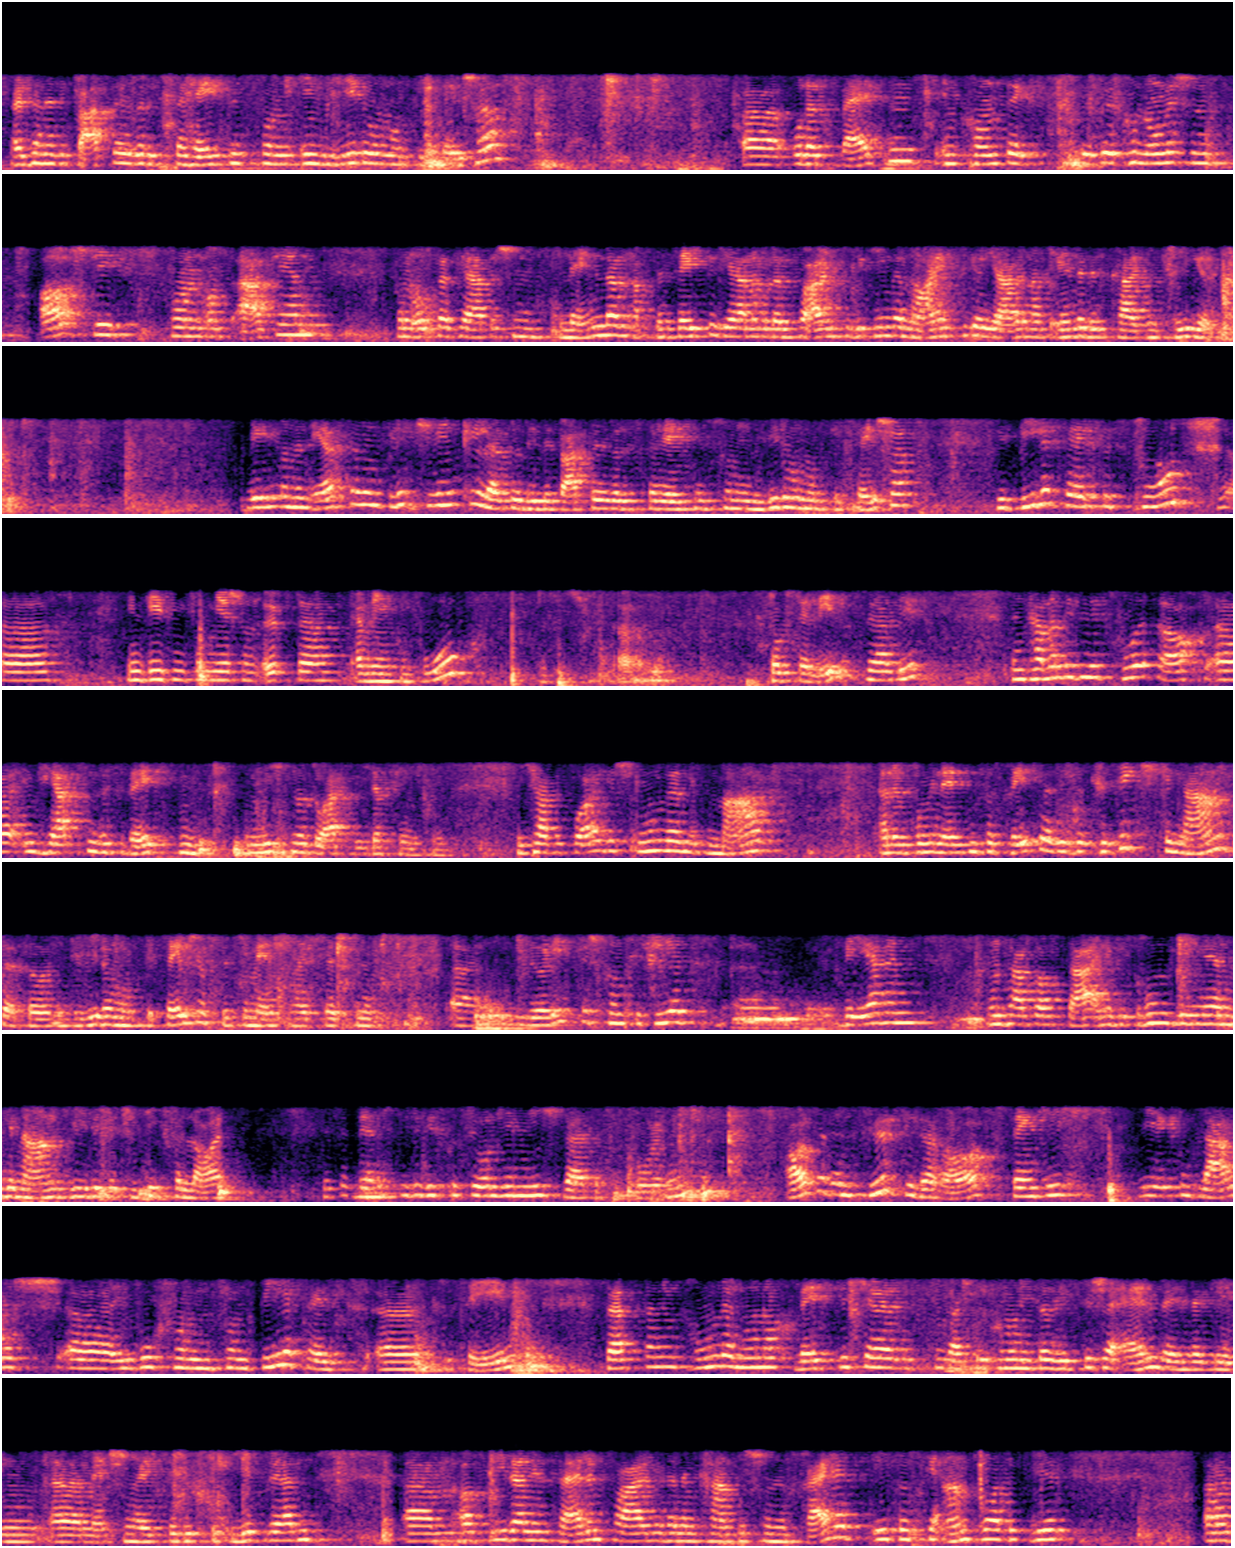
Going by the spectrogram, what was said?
als eine Debatte über das Verhältnis von Individuum und Gesellschaft. Äh, oder zweitens im Kontext des ökonomischen Aufstiegs von Ostasien, von ostasiatischen Ländern ab den 60er Jahren, aber dann vor allem zu Beginn der 90er Jahre nach Ende des Kalten Krieges. Wählt man den ersten Blickwinkel, also die Debatte über das Verhältnis von Individuum und Gesellschaft, wie Bielefeld es tut, äh, in diesem von mir schon öfter erwähnten Buch, das äh, doch sehr lebenswert ist, dann kann man diesen Diskurs auch äh, im Herzen des Westens und nicht nur dort wiederfinden. Ich habe vorige Stunde mit Marx einen prominenten Vertreter dieser Kritik genannt, also Individuum und Gesellschaft, dass die Menschenrechte zu äh, individualistisch konzipiert äh, wären und habe auch da einige Grundlinien genannt, wie diese Kritik verläuft. Deshalb werde ich diese Diskussion hier nicht weiter verfolgen. Außerdem führt sie darauf, denke ich, wie exemplarisch äh, im Buch von, von Bielefeld äh, zu sehen, dass dann im Grunde nur noch westliche, zum Beispiel kommunitaristische Einwände gegen äh, Menschenrechte diskutiert werden, ähm, auf die dann in seinem Fall mit einem kantischen Freiheitsethos geantwortet wird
